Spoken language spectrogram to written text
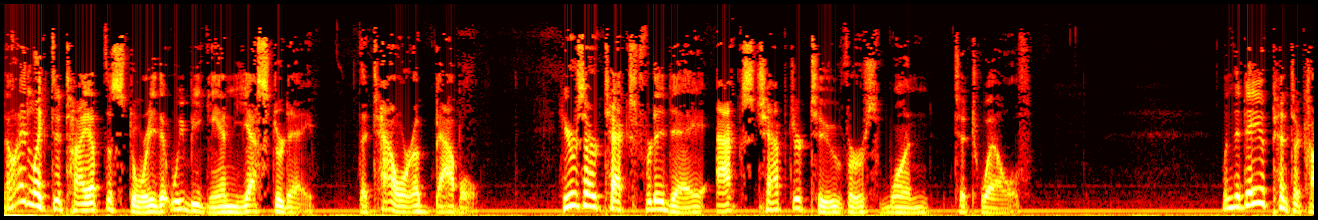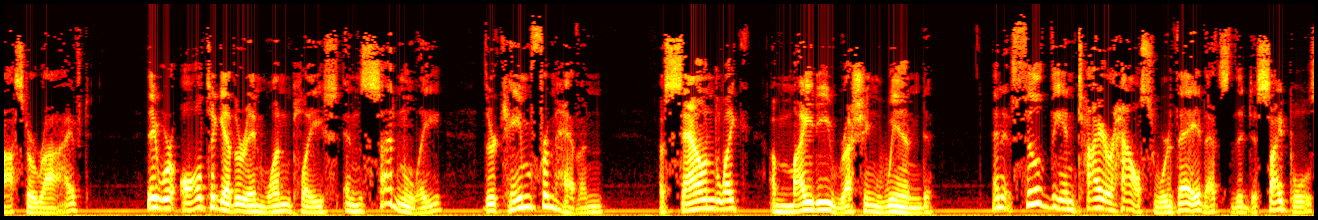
Now, I'd like to tie up the story that we began yesterday the Tower of Babel. Here's our text for today Acts chapter 2, verse 1 to 12. When the day of Pentecost arrived, they were all together in one place, and suddenly there came from heaven a sound like a mighty rushing wind, and it filled the entire house where they, that's the disciples,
